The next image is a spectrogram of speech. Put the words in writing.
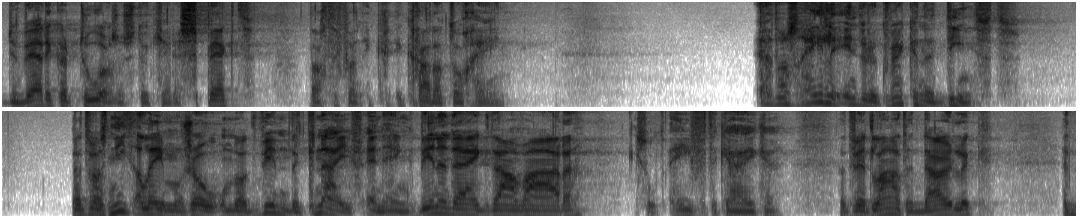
de werker toe, als een stukje respect. Dacht ik van, ik, ik ga daar toch heen. En het was een hele indrukwekkende dienst. Het was niet alleen maar zo omdat Wim de Knijf en Henk Binnendijk daar waren. Ik stond even te kijken. Dat werd later duidelijk. Het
